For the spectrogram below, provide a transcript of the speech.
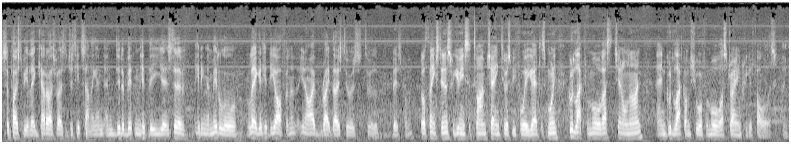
supposed to be a leg cutter. I suppose it just hit something and, and did a bit and hit the, uh, instead of hitting the middle or leg, it hit the off. And, you know, I rate those two as two of the best probably. Well, thanks, Dennis, for giving us the time chatting to us before you go out this morning. Good luck from all of us at Channel 9 and good luck, I'm sure, from all Australian cricket followers. Thank you.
